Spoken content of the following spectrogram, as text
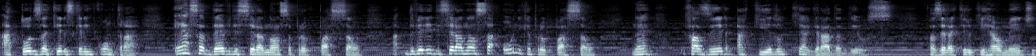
a todos aqueles que ele encontrar. Essa deve de ser a nossa preocupação, deveria de ser a nossa única preocupação, né? Fazer aquilo que agrada a Deus, fazer aquilo que realmente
